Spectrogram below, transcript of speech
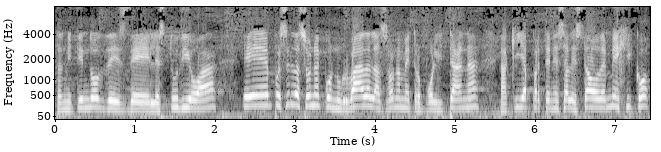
transmitiendo desde el estudio A, eh, pues es la zona conurbada, la zona metropolitana, aquí ya pertenece al Estado de México,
